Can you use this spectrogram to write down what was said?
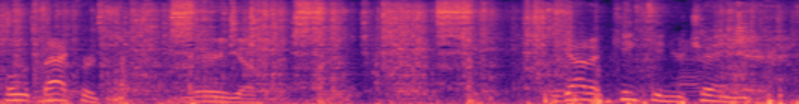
Pull it backwards. There you go. You got a kink in your chain there.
